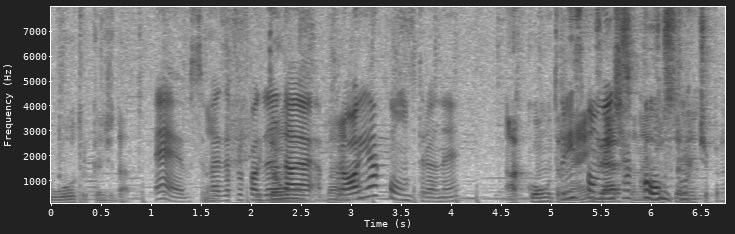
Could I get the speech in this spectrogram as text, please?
o outro candidato. É, você Né? faz a propaganda Então, pró e a contra, né? A contra, Principalmente né? a inversa, a né? contra. Justamente pra,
